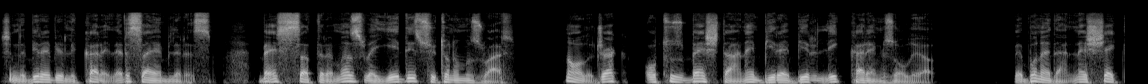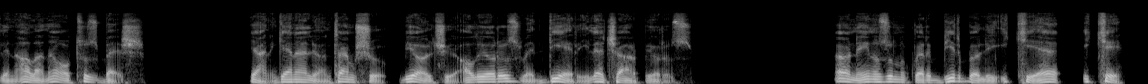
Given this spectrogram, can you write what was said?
Şimdi birebirlik kareleri sayabiliriz. 5 satırımız ve 7 sütunumuz var ne olacak? 35 tane bire birlik karemiz oluyor. Ve bu nedenle şeklin alanı 35. Yani genel yöntem şu, bir ölçüyü alıyoruz ve diğeriyle çarpıyoruz. Örneğin uzunlukları 1 bölü 2'ye 2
